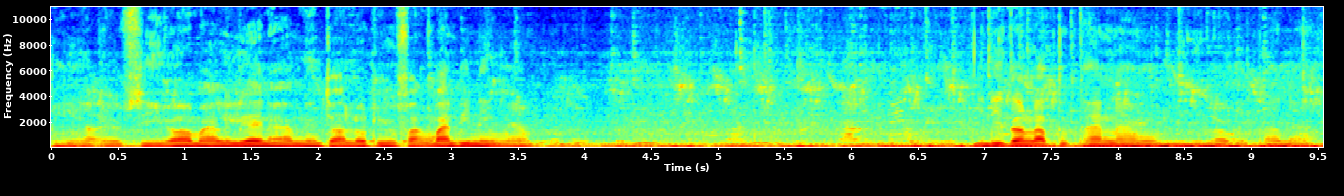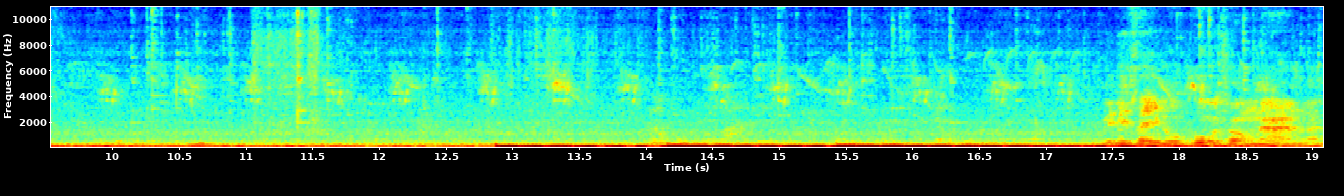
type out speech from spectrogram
นี่ครับ FC ก็มาเรื่อยๆนะครับหนึ่งจอดรถอยู่ฝั่งบ้านพี่หนึ่งนะครับ ยินดีต้อนรับทุกท่านนะครับผมยินดีต้อนรับทุกท่านนะไม่ได้ใส่โลโก้ ช่องนานแล้ว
